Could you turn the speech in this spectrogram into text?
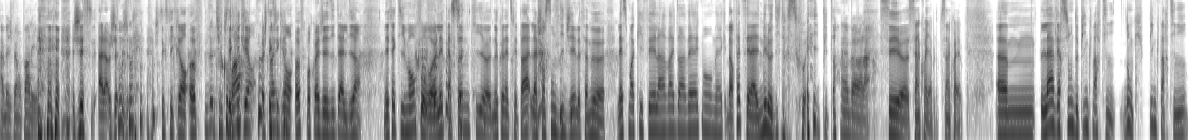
Ah ben je vais en parler. Alors, je, je- je t'expliquerai en off. tu le Je couperas t'expliquerai en, je t'expliquerai en off pourquoi j'ai hésité à le dire. Mais effectivement, pour euh, les personnes qui euh, ne connaîtraient pas, la chanson DJ, le fameux euh, Laisse-moi kiffer la vibe avec mon mec, ben, en fait, c'est la mélodie de Sway, putain. Eh ben voilà. C'est incroyable, c'est incroyable. La version de Pink Martini. Donc, Pink Martini,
